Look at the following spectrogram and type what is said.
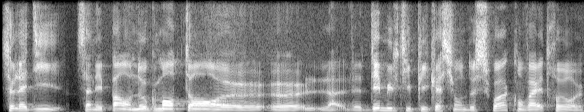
Cela dit, ça n'est pas en augmentant euh, euh, la, démultiplication de soi qu'on va être heureux,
